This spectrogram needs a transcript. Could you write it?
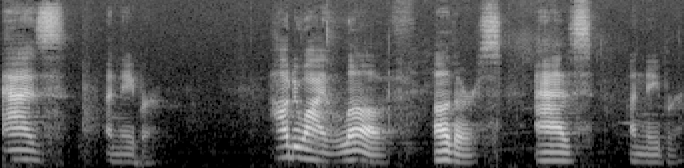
as a neighbor? How do I love others as a neighbor.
